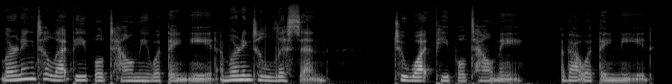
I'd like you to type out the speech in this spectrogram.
learning to let people tell me what they need. I'm learning to listen to what people tell me about what they need.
